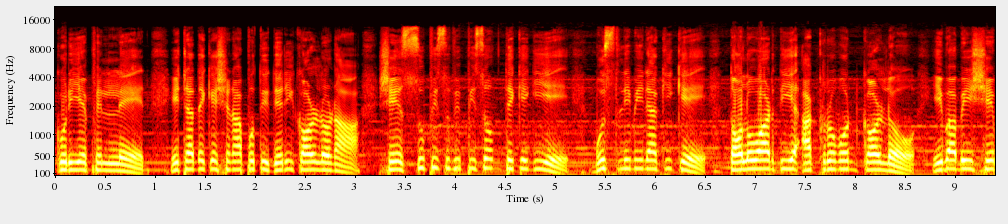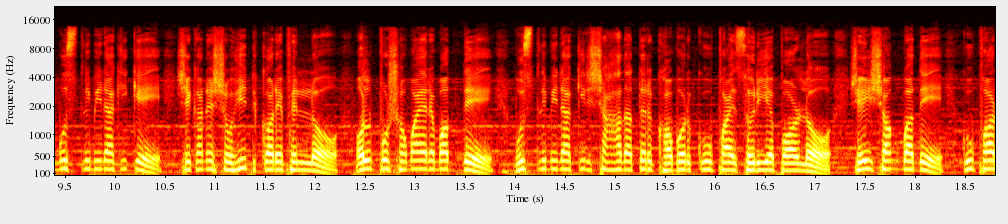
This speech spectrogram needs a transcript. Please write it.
করিয়ে ফেললেন। এটা দেখে সেনাপতি দেরি করল না। সে সুফি সুফি পিছন থেকে গিয়ে মুসলিমিনাকিকে তলোয়ার দিয়ে আক্রমণ করল। এভাবেই সে মুসলিমিনাকিকে সেখানে শহীদ করে ফেলল। অল্প সময়ের মধ্যে মুসলিমিনাকির শাহাদাতের খবর কুফায় ছড়িয়ে পড়ল। সেই সংবাদে কুফার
